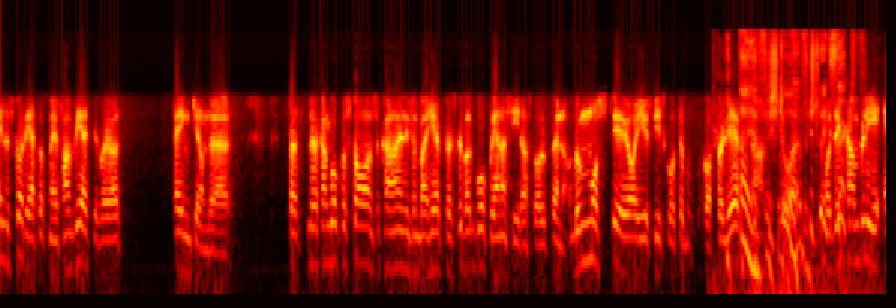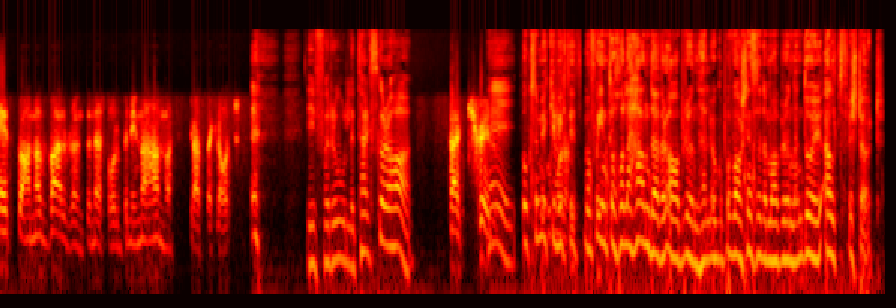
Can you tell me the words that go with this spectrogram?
älskar att retas mig för han vet ju vad jag tänker om det här. Så att när jag kan gå på stan så kan han liksom bara helt plötsligt bara gå på ena sidan stolpen. Och då måste jag givetvis gå tillbaka och följa efter Ja, jag förstår, jag förstår Och det kan bli ett och annat varv runt den där stolpen innan han har skrattat klart. Det är för roligt. Tack ska du ha. Tack själv. Hej. Också mycket viktigt, man får inte hålla hand över avbrunn heller och gå på varsin sida om avbrunnen. Då är ju allt förstört.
